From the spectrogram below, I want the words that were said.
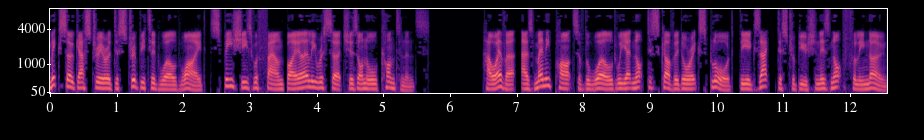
Myxogastria are distributed worldwide. Species were found by early researchers on all continents. However, as many parts of the world were yet not discovered or explored, the exact distribution is not fully known.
